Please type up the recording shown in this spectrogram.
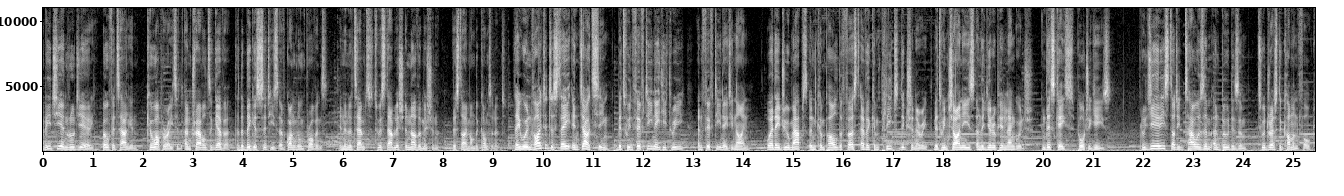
Ricci and Ruggieri, both Italian, cooperated and traveled together to the biggest cities of Guangdong province in an attempt to establish another mission, this time on the continent. They were invited to stay in Zhaoqing between 1583 and 1589, where they drew maps and compiled the first ever complete dictionary between Chinese and the European language, in this case Portuguese. Ruggieri studied Taoism and Buddhism to address the common folk,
